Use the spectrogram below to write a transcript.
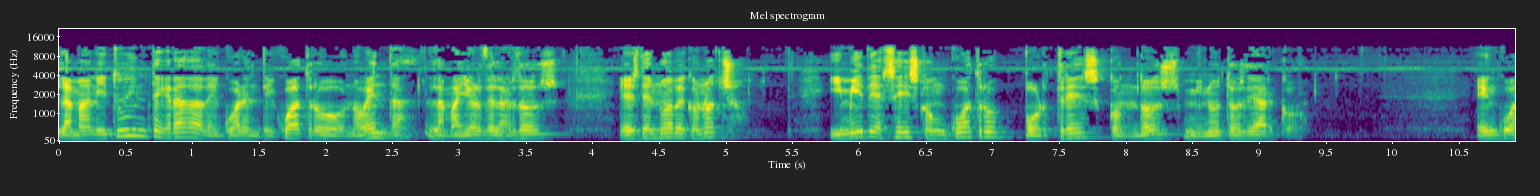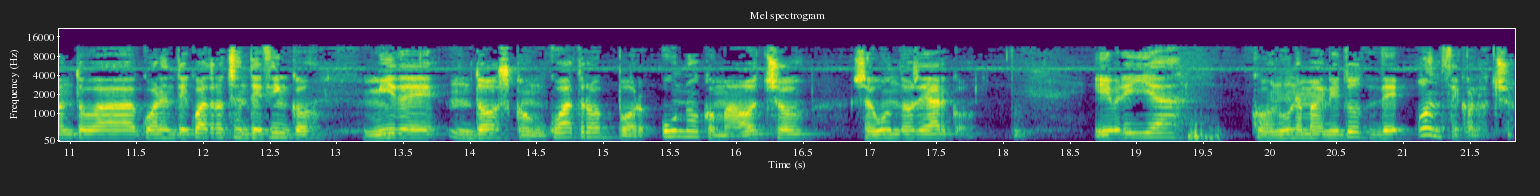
La magnitud integrada de 4490, la mayor de las dos, es de 9,8 y mide 6,4 por 3,2 minutos de arco. En cuanto a 4485, mide 2,4 por 1,8 segundos de arco y brilla con una magnitud de 11,8.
